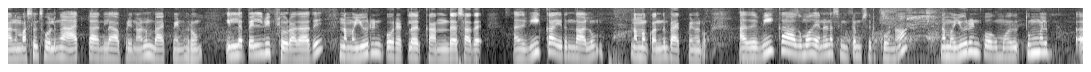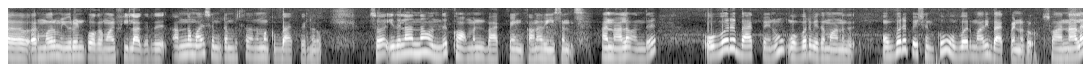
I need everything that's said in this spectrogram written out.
அந்த மசில்ஸ் ஒழுங்காக ஆக்ட் ஆகலை அப்படின்னாலும் பேக் பெயின் வரும். இல்லை பெல்விக் ஃப்ளோர் அதாவது நம்ம யூரின் போகிற இடத்துல இருக்க அந்த சதை அது வீக்காக இருந்தாலும் நமக்கு வந்து பேக் பெயின் வரும். அது வீக்காக ஆகும்போது என்னென்ன சிம்டம்ஸ் இருக்கும்னா நம்ம யூரின் போகும்போது தும்மல் வரும்போது நம்ம யூரின் போகிற மாதிரி ஃபீல் ஆகுறது அந்த மாதிரி சிம்டம்ஸில் நமக்கு பேக் பெயின் வரும். ஸோ இதெல்லாம் தான் வந்து காமன் பேக் பெயின்க்கான ரீசன்ஸ் அதனால் வந்து ஒவ்வொரு பேக் பெயினும் ஒவ்வொரு விதமானது. ஒவ்வொரு பேஷண்ட்க்கும் ஒவ்வொரு மாதிரி பேக் பெயின் வரும். ஸோ அதனால்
